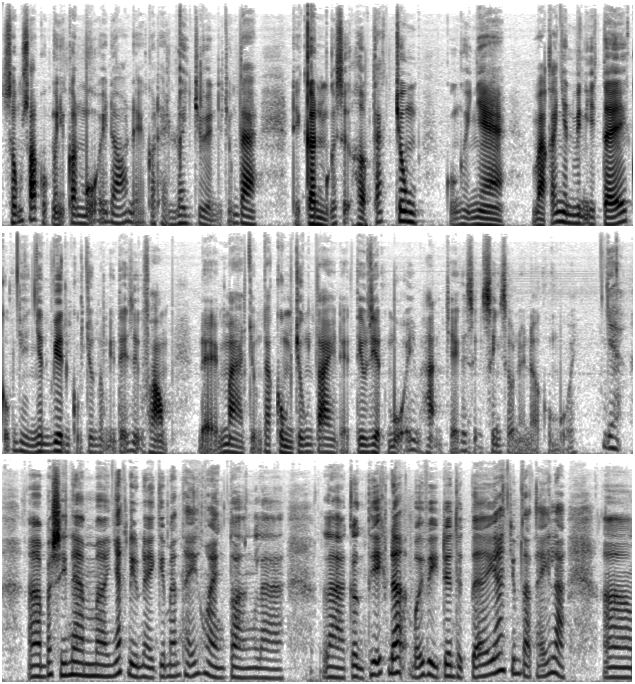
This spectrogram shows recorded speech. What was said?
sống sót của những con mũi đó để có thể lây truyền cho chúng ta. Thì cần một cái sự hợp tác chung của người nhà và các nhân viên y tế cũng như nhân viên của trung tâm y tế dự phòng để mà chúng ta cùng chung tay để tiêu diệt mũi và hạn chế cái sự sinh sôi nảy nở của mũi. Dạ, yeah. à, bác sĩ Nam à, nhắc điều này Kim Anh thấy hoàn toàn là là cần thiết đó, bởi vì trên thực tế á, chúng ta thấy là à,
